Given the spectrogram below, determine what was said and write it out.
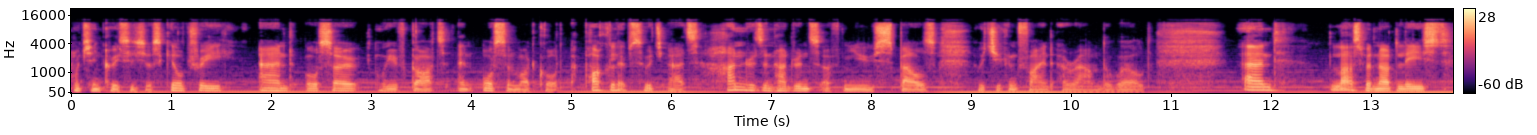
which increases your skill tree and also we've got an awesome mod called Apocalypse which adds hundreds and hundreds of new spells which you can find around the world. And last but not least,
